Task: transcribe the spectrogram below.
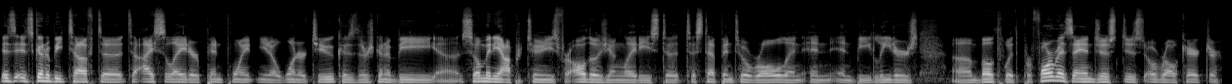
it's, it's going to be tough to, to isolate or pinpoint you know one or two because there's going to be uh, so many opportunities for all those young ladies to to step into a role and and, and be leaders, um, both with performance and just just overall character.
